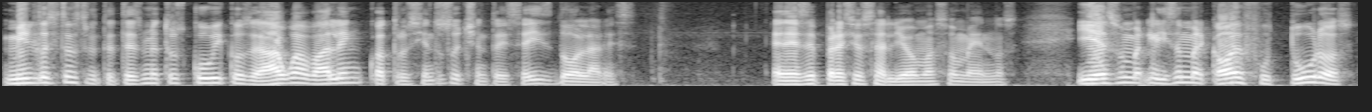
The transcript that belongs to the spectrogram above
1233 metros cúbicos de agua valen 486 dólares. En ese precio salió más o menos. Y es un, mer- le dicen mercado de futuros.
